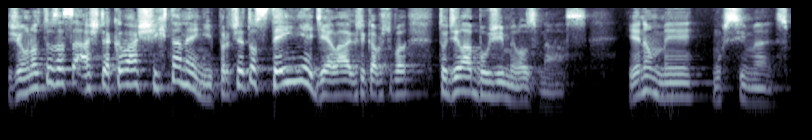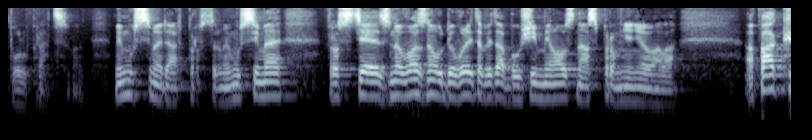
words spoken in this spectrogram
že ono to zase až taková šichta není, protože to stejně dělá, jak říkám, to dělá boží milost v nás. Jenom my musíme spolupracovat. My musíme dát prostor, my musíme prostě znovu a znovu dovolit, aby ta boží milost nás proměňovala. A pak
